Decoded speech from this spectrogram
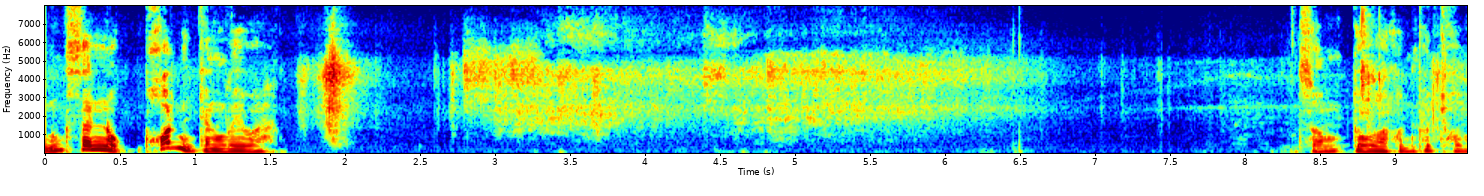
มึงสนุกพ่นจังเลยวะสองตัวคุณผู้ชม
